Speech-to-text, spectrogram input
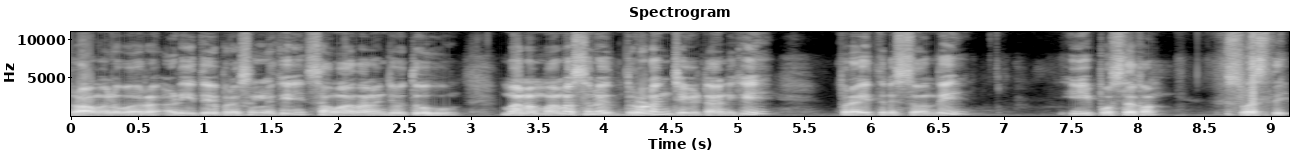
రాముల వారు అడిగితే ప్రశ్నలకి సమాధానం చెబుతూ మన మనస్సుని దృఢం చేయటానికి ప్రయత్నిస్తోంది ఈ పుస్తకం. స్వస్తి.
